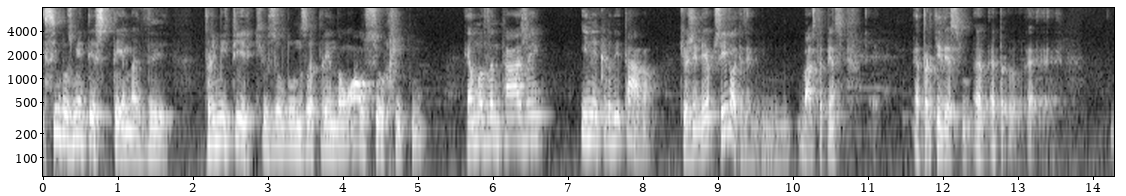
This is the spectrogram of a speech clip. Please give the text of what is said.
simplesmente este tema de permitir que os alunos aprendam ao seu ritmo é uma vantagem inacreditável, que hoje em dia é possível, quer dizer, basta pensar, a partir desse, a, a, a,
